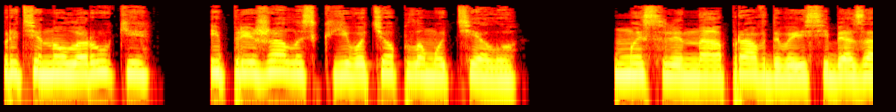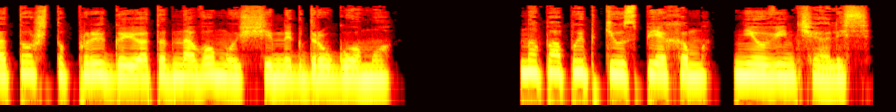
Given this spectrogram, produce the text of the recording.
протянула руки и прижалась к его теплому телу, мысленно оправдывая себя за то, что прыгаю от одного мужчины к другому. Но попытки успехом не увенчались.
